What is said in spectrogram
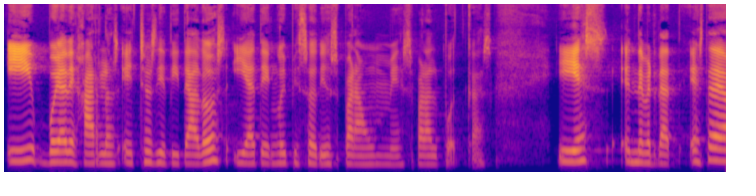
y voy a dejarlos hechos y editados y ya tengo episodios para un mes para el podcast. Y es, de verdad, este,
